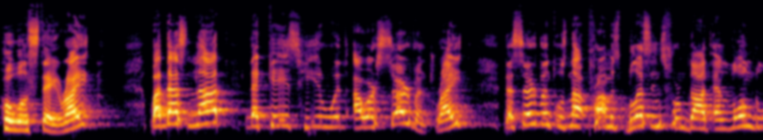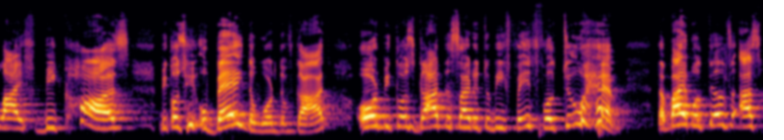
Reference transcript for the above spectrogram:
who will stay, right? But that's not the case here with our servant, right? The servant was not promised blessings from God and long life because because he obeyed the word of God or because God decided to be faithful to him. The Bible tells us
